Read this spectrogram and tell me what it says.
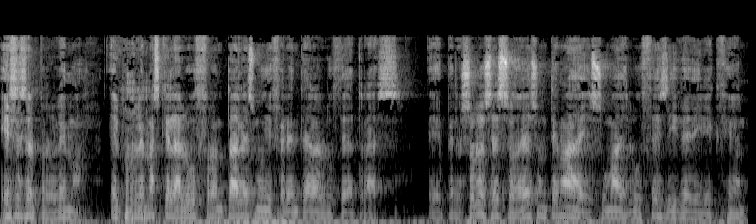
ese es el problema. El problema es que la luz frontal es muy diferente a la luz de atrás. Eh, pero solo es eso, ¿eh? es un tema de suma de luces y de dirección.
